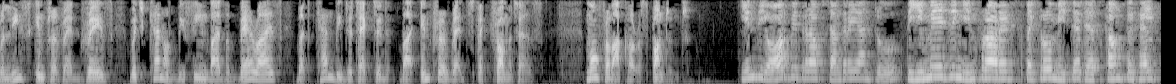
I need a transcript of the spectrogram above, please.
release infrared rays which cannot be seen by the bare eyes but can be detected by infrared spectrometers. More from our correspondent. In the orbiter of Chandrayaan 2, the imaging infrared spectrometer has come to help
